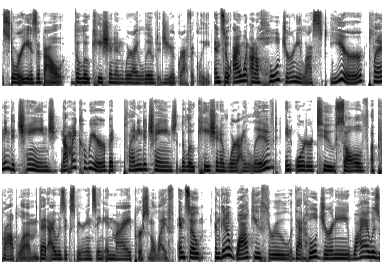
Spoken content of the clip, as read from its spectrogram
story is about the location and where I lived geographically. And so I went on a whole journey last year planning to change, not my career, but planning to change the location of where I lived in order to solve a problem that I was experiencing in my personal life. And so I'm going to walk you through that whole journey, why I was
